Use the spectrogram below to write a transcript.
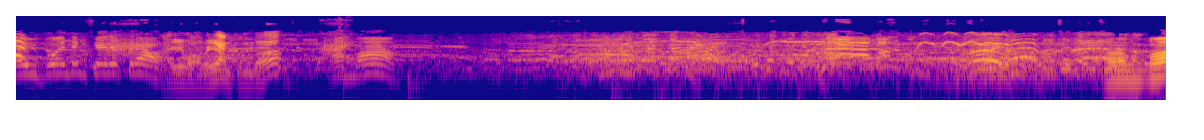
అయిపోయింది చరిత్ర అయ్యో బాబాయ్ ఉందా అమ్మా. అమ్మా.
